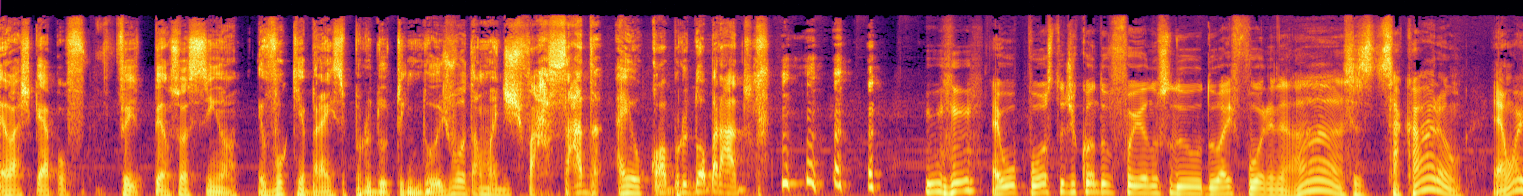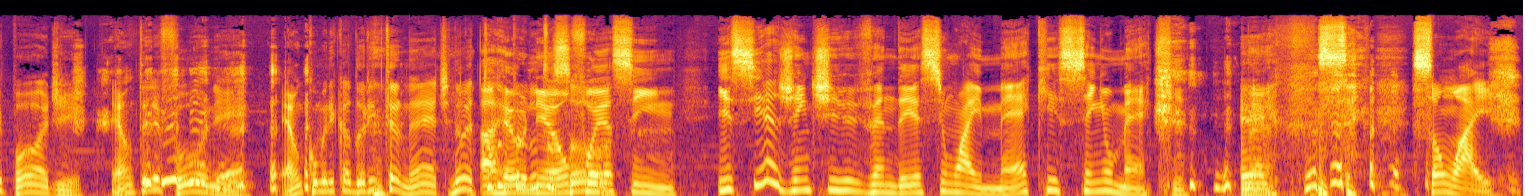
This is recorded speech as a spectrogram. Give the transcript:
Eu acho que a Apple fe- pensou assim, ó. Eu vou quebrar esse produto em dois, vou dar uma disfarçada, aí eu cobro dobrado. Uhum. É o oposto de quando foi o anúncio do, do iPhone, né? Ah, vocês sacaram? É um iPod, é um telefone, é um comunicador internet. Não, é tudo A produto reunião só. foi assim. E se a gente vendesse um iMac sem o Mac? né? São Y.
